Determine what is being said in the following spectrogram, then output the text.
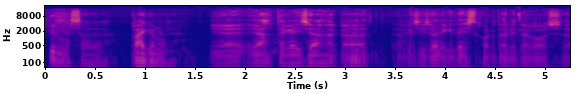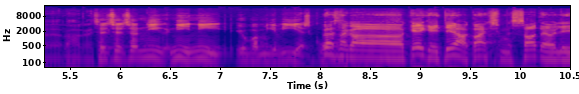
kümnes saade või, kahekümnes või? jah, ta käis jah, aga, aga siis oligi teist korda oli ta koos äh, see, Rahakratiga. see, see on nii, nii, nii juba mingi viies, kuues. ühesõnaga, keegi ei tea, kaheksakümnes saade oli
